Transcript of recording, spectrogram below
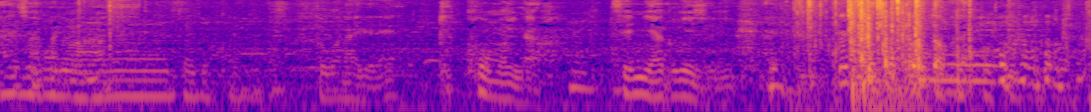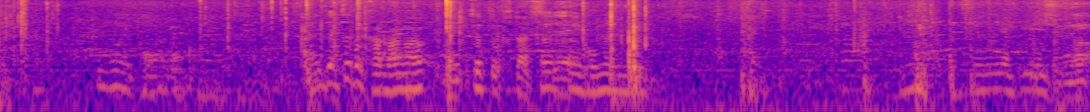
大丈夫わかります飛ばないでね。結構重いな。1222でちょっとちょっとちょっと。すごい怖がりはいじゃあちょっとカバンがちょっと蓋してごめんね1227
